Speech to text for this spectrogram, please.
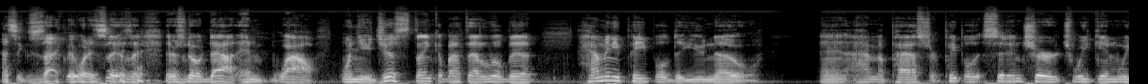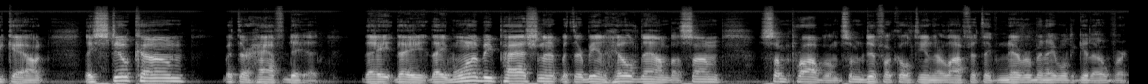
That's exactly what it says. There's no doubt. And wow, when you just think about that a little bit, how many people do you know? And I'm a pastor, people that sit in church week in, week out, they still come, but they're half dead. They they they want to be passionate, but they're being held down by some some problem, some difficulty in their life that they've never been able to get over.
